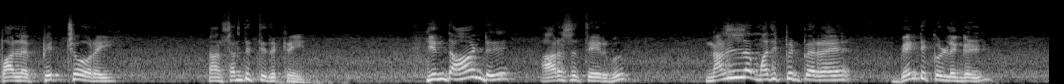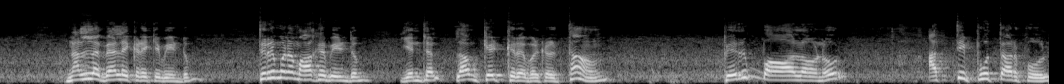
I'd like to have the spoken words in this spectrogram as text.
பல பெற்றோரை நான் சந்தித்திருக்கிறேன். இந்த ஆண்டு அரசு தேர்வு நல்ல மதிப்பெண் பெற வேண்டிக் கொள்ளுங்கள். நல்ல வேலை கிடைக்க வேண்டும். திருமணம் ஆக வேண்டும். என்றெல்லாம் கேட்கிறவர்கள் தான் பெரும்பாலானோர் அத்தி பூத்தார் போல்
